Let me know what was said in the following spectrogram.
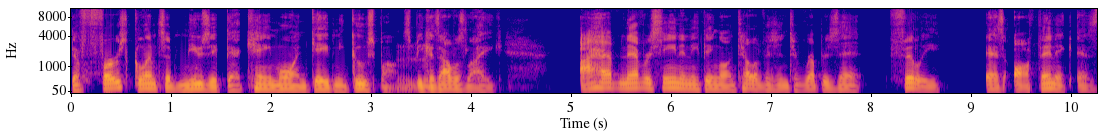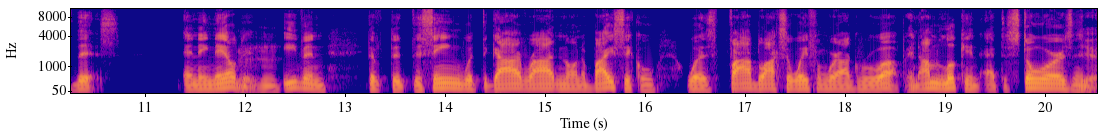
the first glimpse of music that came on gave me goosebumps mm-hmm. because I was like, I have never seen anything on television to represent Philly as authentic as this. And they nailed it. Mm-hmm. Even the, the the scene with the guy riding on a bicycle was five blocks away from where I grew up. And I'm looking at the stores and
